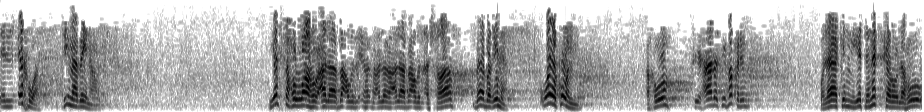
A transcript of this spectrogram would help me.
الإخوة فيما بينهم. يفتح الله على بعض على بعض الأشخاص باب غنى ويكون أخوه في حالة فقر ولكن يتنكر له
